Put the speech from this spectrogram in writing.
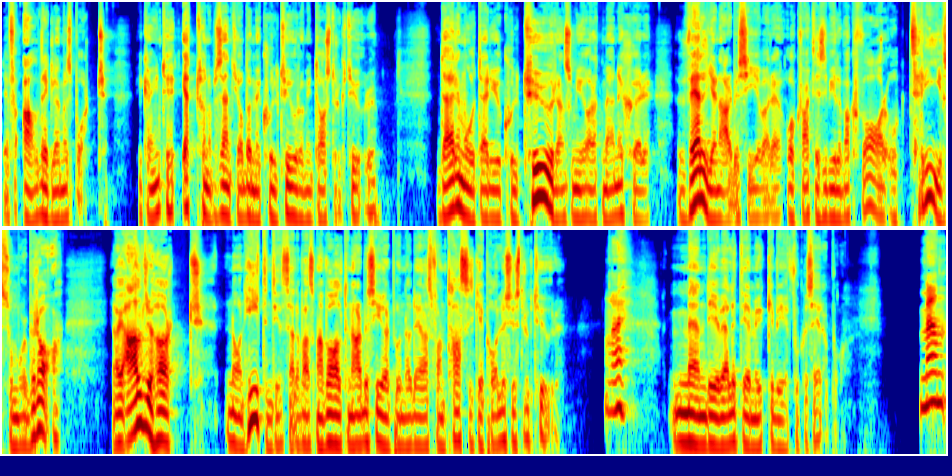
Det får aldrig glömmas bort. Vi kan ju inte 100% jobba med kultur om vi inte har struktur. Däremot är det ju kulturen som gör att människor väljer en arbetsgivare och faktiskt vill vara kvar och trivs och mår bra. Jag har ju aldrig hört någon hittills i alla fall som har valt en arbetsgivare på grund av deras fantastiska policystruktur. Nej. Men det är väldigt det mycket vi fokuserar på. Men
